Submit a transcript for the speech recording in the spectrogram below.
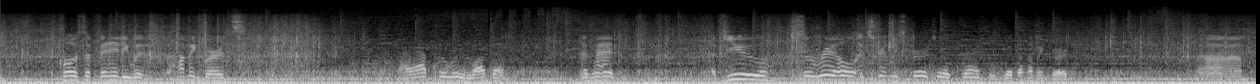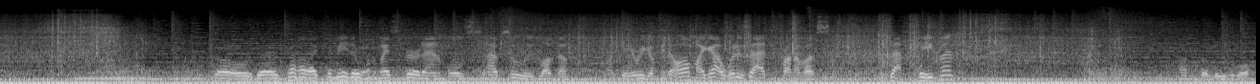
close affinity with hummingbirds. I absolutely love them. I've had a few surreal, extremely spiritual experiences with the hummingbird. Um, so they're kind of like, to me, they're one of my spirit animals. Absolutely love them. Okay, here we go. Oh my God, what is that in front of us? Is that pavement? Unbelievable.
